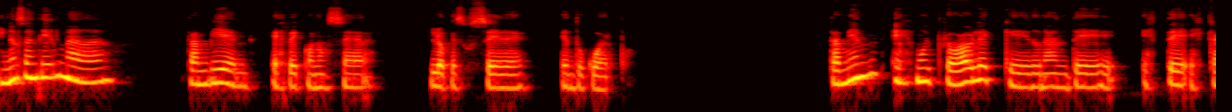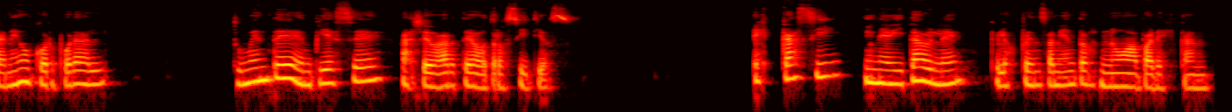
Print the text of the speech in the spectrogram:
Y no sentir nada también es reconocer lo que sucede en tu cuerpo. También es muy probable que durante este escaneo corporal tu mente empiece a llevarte a otros sitios. Es casi inevitable que los pensamientos no aparezcan.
